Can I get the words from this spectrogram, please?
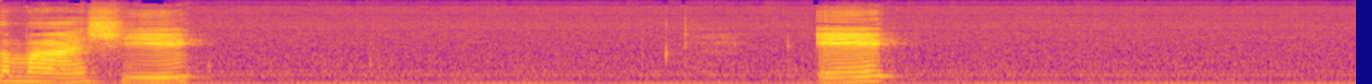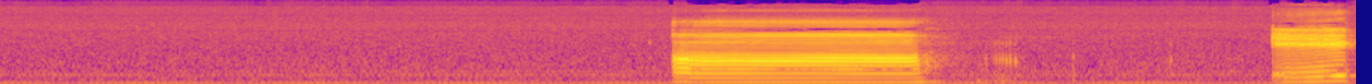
สมาชิก x เอ่อ x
